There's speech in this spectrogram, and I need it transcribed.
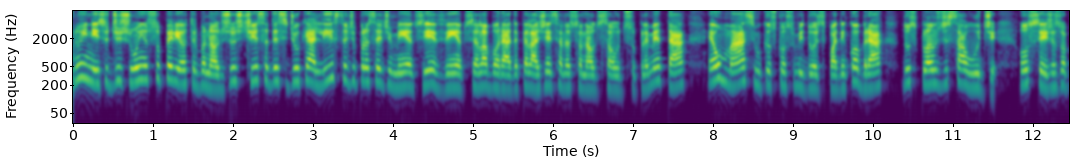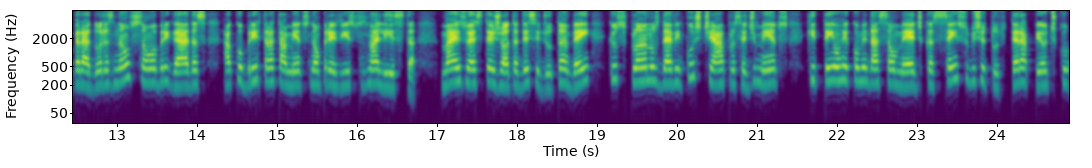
No início de junho, o Superior Tribunal de Justiça decidiu que a lista de procedimentos e eventos elaborada pela Agência Nacional de Saúde Suplementar é o máximo que os consumidores podem cobrar dos planos de saúde, ou seja, as operadoras não são obrigadas a cobrir tratamentos não previstos na lista. Mas o STJ decidiu também que os planos devem custear procedimentos que tenham recomendação médica sem substituto terapêutico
